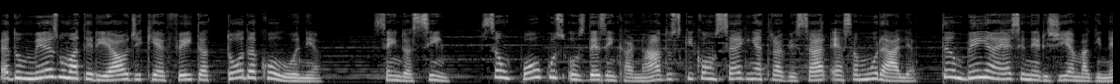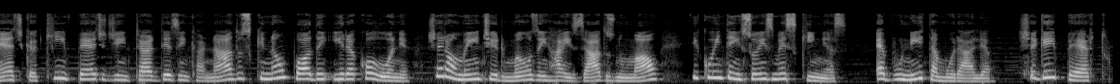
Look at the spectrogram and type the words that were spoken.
é do mesmo material de que é feita toda a colônia. Sendo assim, são poucos os desencarnados que conseguem atravessar essa muralha. Também há essa energia magnética que impede de entrar desencarnados que não podem ir à colônia, geralmente irmãos enraizados no mal e com intenções mesquinhas. É bonita a muralha. Cheguei perto,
